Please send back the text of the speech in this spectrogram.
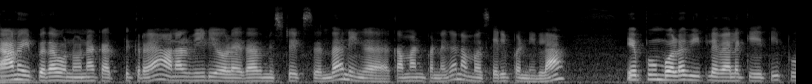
நானும் இப்போ தான் ஒன்று ஒன்றா கற்றுக்குறேன் ஆனால் வீடியோவில் ஏதாவது மிஸ்டேக்ஸ் இருந்தால் நீங்கள் கமெண்ட் பண்ணுங்கள் நம்ம சரி பண்ணிடலாம். எப்பவும் போல் வீட்டில் விளக்கேற்றி பூ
